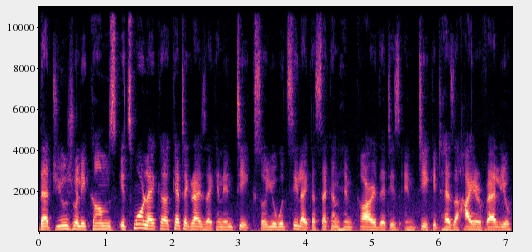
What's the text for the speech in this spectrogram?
that usually comes, it's more like a, categorized like an antique. So you would see like a second-hand car that is antique. It has a higher value,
